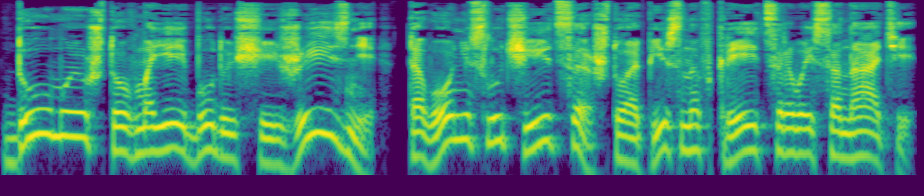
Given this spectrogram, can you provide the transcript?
Думаю, что в моей будущей жизни того не случится, что описано в Крейцеровой сонате.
